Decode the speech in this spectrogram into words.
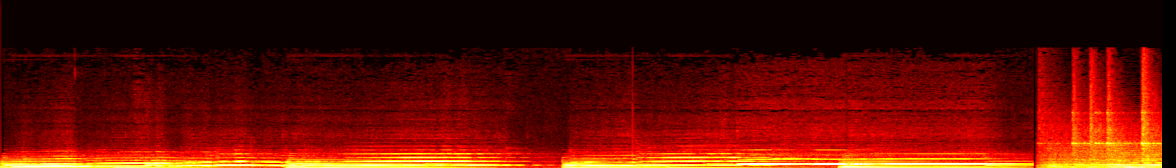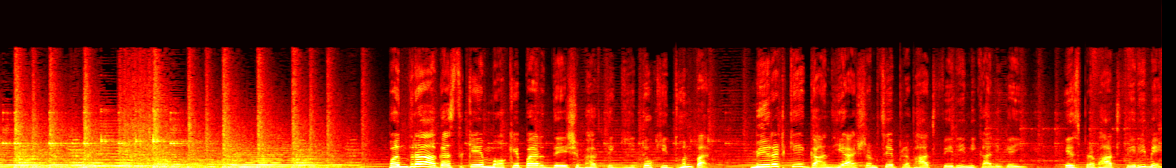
पंद्रह अगस्त के मौके पर देशभक्ति गीतों की धुन पर मेरठ के गांधी आश्रम से प्रभात फेरी निकाली गई। इस प्रभात फेरी में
